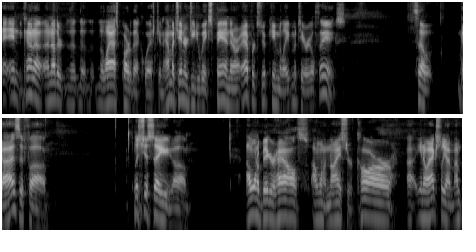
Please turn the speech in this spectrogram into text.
And kind of another, the, the, the last part of that question how much energy do we expend in our efforts to accumulate material things? So, guys, if, uh, let's just say, um, I want a bigger house, I want a nicer car. Uh, you know, actually, I'm, I'm,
